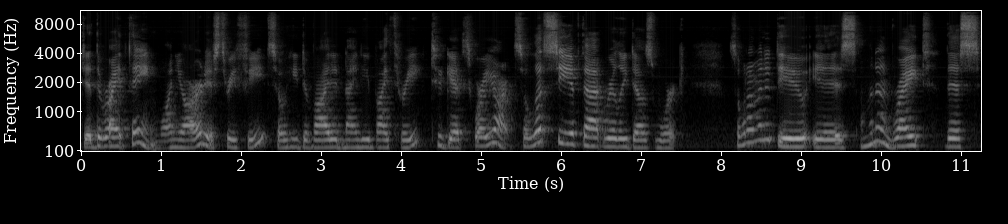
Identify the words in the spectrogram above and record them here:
did the right thing. One yard is three feet, so he divided 90 by three to get square yards. So let's see if that really does work. So what I'm going to do is I'm going to write this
